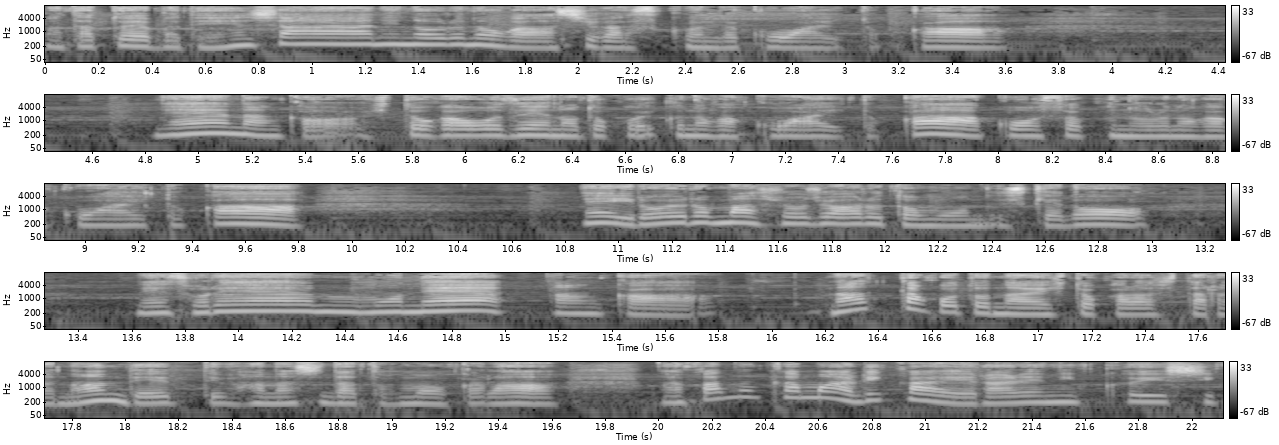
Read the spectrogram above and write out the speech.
まあ、例えば電車に乗るのが足がすくんで怖いとかねなんか人が大勢のとこ行くのが怖いとか高速乗るのが怖いとかねいろいろまあ症状あると思うんですけどねそれもねなんかなったことない人からしたらなんでっていう話だと思うからなかなかまあ理解得られにくい疾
